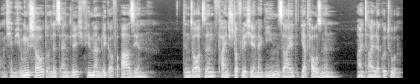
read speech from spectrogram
Und ich habe mich umgeschaut und letztendlich fiel mein Blick auf Asien. Denn dort sind feinstoffliche Energien seit Jahrtausenden ein Teil der Kultur.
